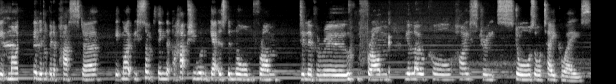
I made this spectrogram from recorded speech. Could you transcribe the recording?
it might be a little bit of pasta, it might be something that perhaps you wouldn't get as the norm from Deliveroo, from your local high street stores or takeaways.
